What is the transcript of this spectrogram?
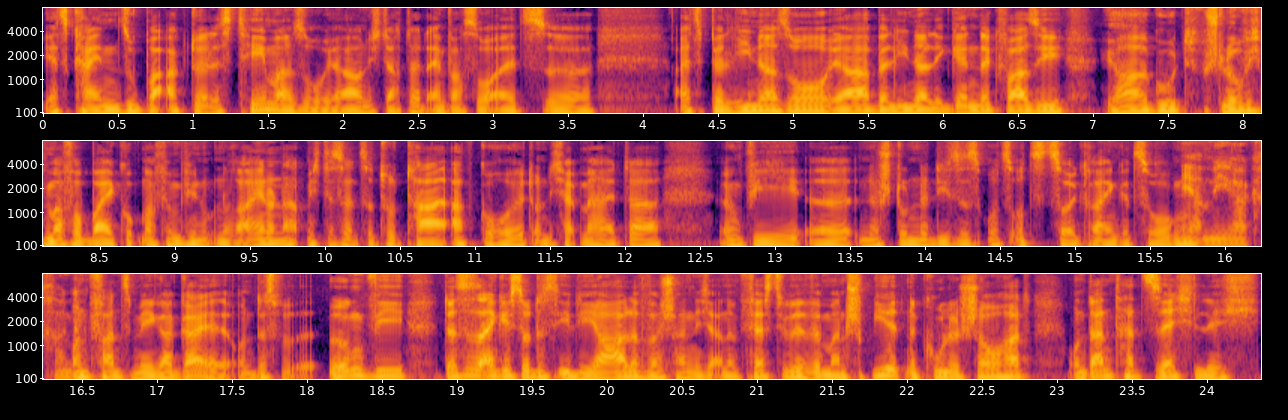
jetzt kein super aktuelles Thema so, ja. Und ich dachte halt einfach so als, äh, als Berliner so, ja, Berliner Legende quasi, ja gut, schlurfe ich mal vorbei, guck mal fünf Minuten rein und hat mich das halt so total abgeholt und ich habe mir halt da irgendwie äh, eine Stunde dieses Utz-Utz-Zeug reingezogen. Ja, mega krank. Und fand's mega geil. Und das irgendwie, das ist eigentlich so das Ideale wahrscheinlich an einem Festival, wenn man spielt, eine coole Show hat und dann tatsächlich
